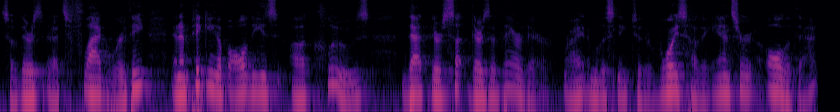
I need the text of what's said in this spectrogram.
So there's, that's flag worthy. And I'm picking up all these uh, clues that there's, there's a there there, right? I'm listening to their voice, how they answer, all of that.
